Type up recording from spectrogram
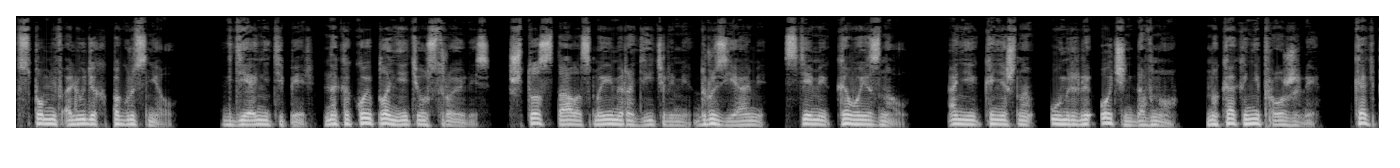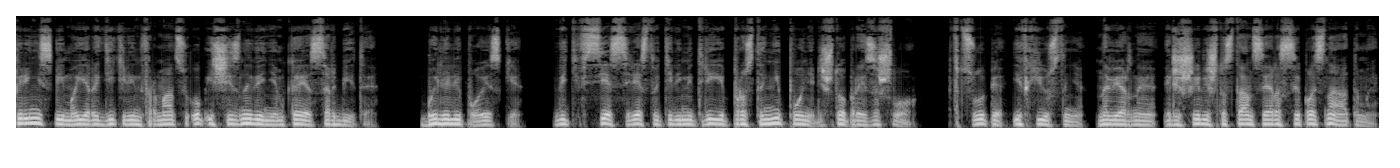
Вспомнив о людях, погрустнел. Где они теперь? На какой планете устроились? Что стало с моими родителями, друзьями, с теми, кого я знал? Они, конечно, умерли очень давно, но как они прожили? Как перенесли мои родители информацию об исчезновении МКС с орбиты? Были ли поиски? Ведь все средства телеметрии просто не поняли, что произошло. В ЦУПе и в Хьюстоне, наверное, решили, что станция рассыпалась на атомы,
